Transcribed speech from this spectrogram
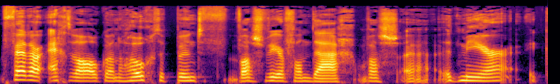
verder echt wel ook een hoogtepunt was weer vandaag, was uh, het meer. Ik,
